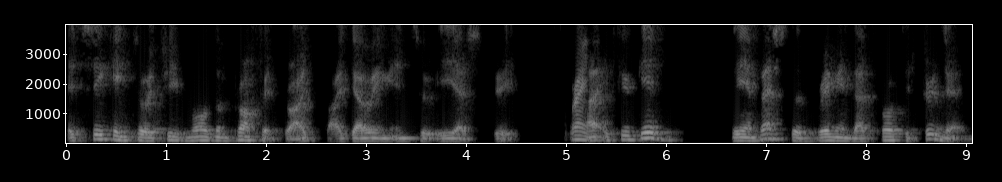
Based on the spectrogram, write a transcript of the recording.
it's seeking to achieve more than profit, right, by going into ESG. Right. Uh, if you give the investors bringing that 40 trillion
